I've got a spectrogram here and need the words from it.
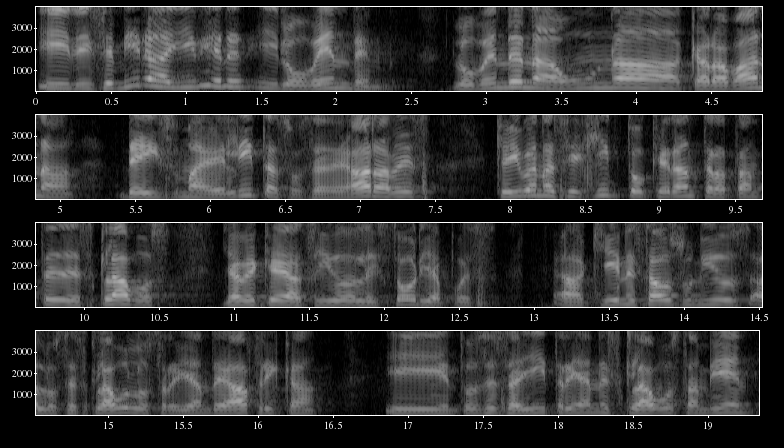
y dice, mira, allí vienen y lo venden. Lo venden a una caravana de ismaelitas, o sea, de árabes, que iban hacia Egipto, que eran tratantes de esclavos. Ya ve que ha sido la historia, pues aquí en Estados Unidos a los esclavos los traían de África y entonces ahí traían esclavos también,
